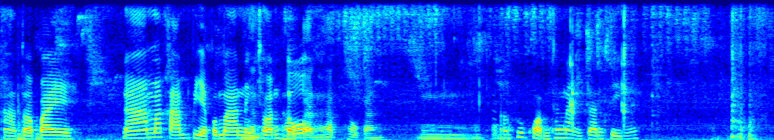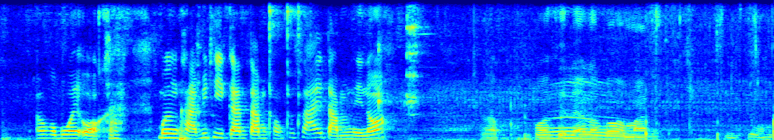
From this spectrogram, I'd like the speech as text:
อ่าต่อไปน้ำมะขามเปียกประมาณหนึ่งช้อนโต๊ะ เท่ากันครับ เท่ากันหนึ่งหนึ่งหนึ่งผมเอาคือความทั้งนั้นจานสิงห์เอากระบวยออกค่ะ เมืองขาวิธีการตำของผู้ชายตำนี่เนาะครับพอเสร็จแล้วเราก็มาตีเครื่องให้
